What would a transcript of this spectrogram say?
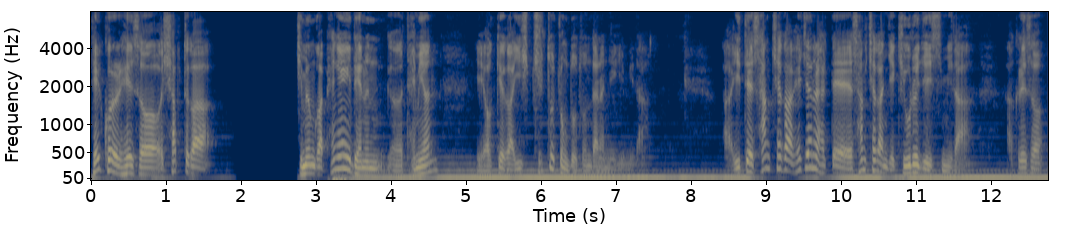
테이크를 해서 샤프트가 지면과 평행이 되는 어, 되면 이 어깨가 27도 정도 돈다는 얘기입니다. 아, 이때 상체가 회전을 할 때 상체가 이제 기울어져 있습니다. 아, 그래서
